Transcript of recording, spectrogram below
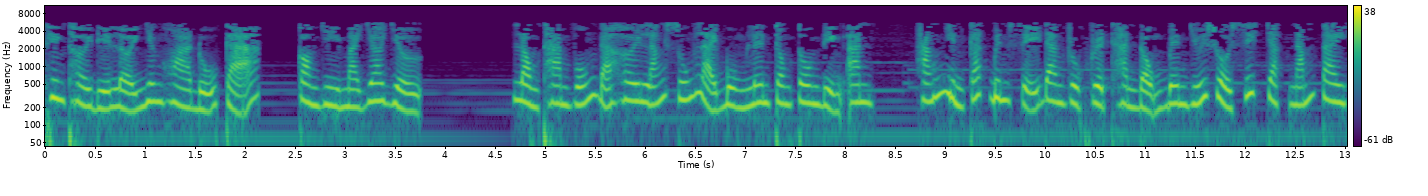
thiên thời địa lợi nhân hòa đủ cả, còn gì mà do dự. Lòng tham vốn đã hơi lắng xuống lại bùng lên trong tôn điện anh, hắn nhìn các binh sĩ đang rụt rịch hành động bên dưới rồi siết chặt nắm tay,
